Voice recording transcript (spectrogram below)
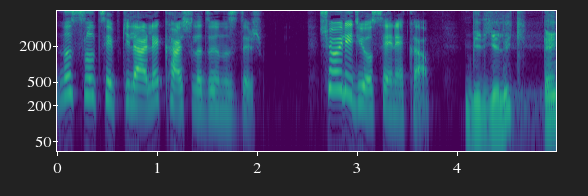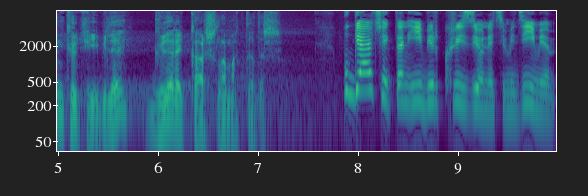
nasıl tepkilerle karşıladığınızdır. Şöyle diyor Seneca. Bilgelik en kötüyü bile gülerek karşılamaktadır. Bu gerçekten iyi bir kriz yönetimi değil mi?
